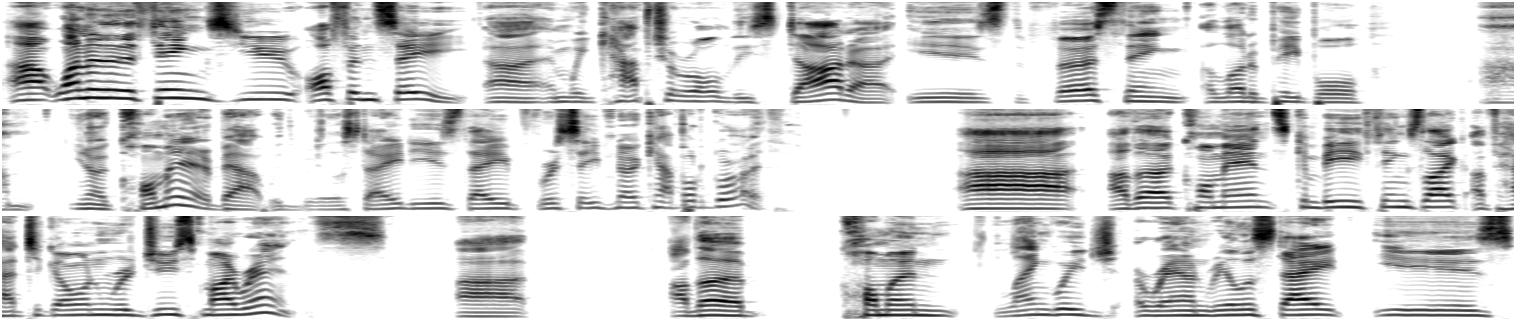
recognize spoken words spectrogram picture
Uh, one of the things you often see, uh, and we capture all this data, is the first thing a lot of people, um, you know, comment about with real estate is they've received no capital growth. Uh, other comments can be things like, I've had to go and reduce my rents. Uh, other common language around real estate is,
